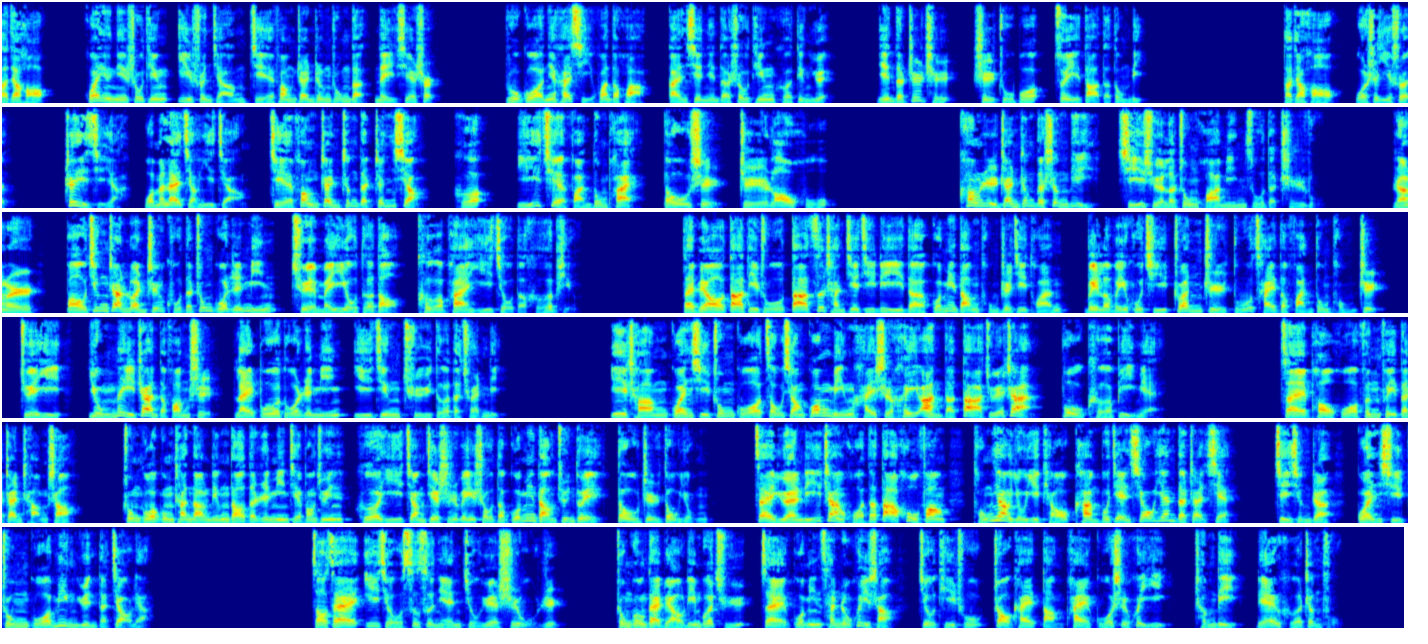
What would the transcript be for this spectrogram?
大家好，欢迎您收听易顺讲解放战争中的那些事儿。如果您还喜欢的话，感谢您的收听和订阅，您的支持是主播最大的动力。大家好，我是易顺。这一集呀，我们来讲一讲解放战争的真相和一切反动派都是纸老虎。抗日战争的胜利洗雪了中华民族的耻辱，然而。饱经战乱之苦的中国人民却没有得到可盼已久的和平。代表大地主大资产阶级利益的国民党统治集团，为了维护其专制独裁的反动统治，决意用内战的方式来剥夺人民已经取得的权利。一场关系中国走向光明还是黑暗的大决战不可避免。在炮火纷飞的战场上。中国共产党领导的人民解放军和以蒋介石为首的国民党军队斗智斗勇，在远离战火的大后方，同样有一条看不见硝烟的战线，进行着关系中国命运的较量。早在一九四四年九月十五日，中共代表林伯渠在国民参政会上就提出召开党派国事会议，成立联合政府。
